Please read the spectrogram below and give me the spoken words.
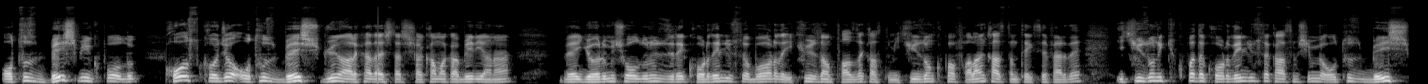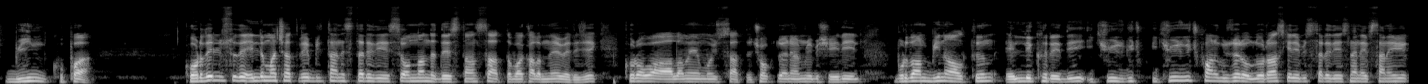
35 bin kupa olduk. Koskoca 35 gün arkadaşlar şaka maka bir yana. Ve görmüş olduğunuz üzere Cordelius'la bu arada 200'den fazla kastım. 210 kupa falan kastım tek seferde. 212 kupada Cordelius'la kasmışım ve 35 bin kupa. Cordelius'u da 50 maç at ve bir tane star hediyesi ondan da destansı attı bakalım ne verecek. Kurova ağlama emojisi attı çok da önemli bir şey değil. Buradan 1000 altın 50 kredi 200 güç 200 güç puanı güzel oldu. Rastgele bir star hediyesinden efsanevi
